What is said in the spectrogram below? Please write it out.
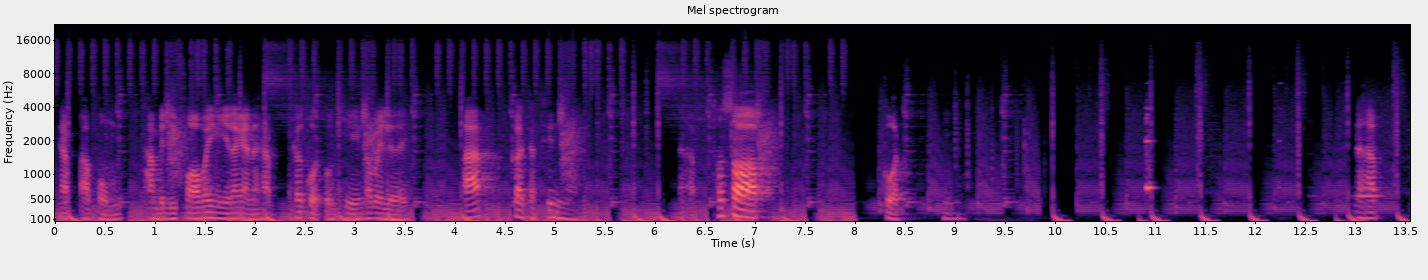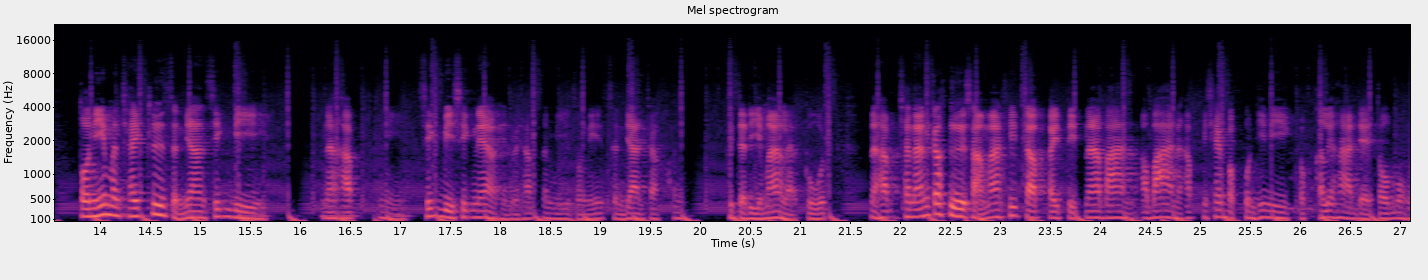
นะครับเอาผมทำเป็น default ไว้อย่างนี้แล้วกันนะครับ ก็กดโอเคเข้าไปเลยปั๊บก็จะขึ้นมานะครับทดสอบกดนะครับ ตัวนี้มันใช้คลื่นสัญญาณ s i g b นะครับ นี่ s i g b Signal เห็นไหมครับ จะมีตรงนี้สัญญาณจากคือจะดีมากแหละกูด นะครับ ฉะนั้นก็คือสามารถที่จะไปติดหน้าบ้านเอาบ้านนะครับ ไม่ใช่แบบคนที่มีกับคฤหาสน์ใหญ่โตมโห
